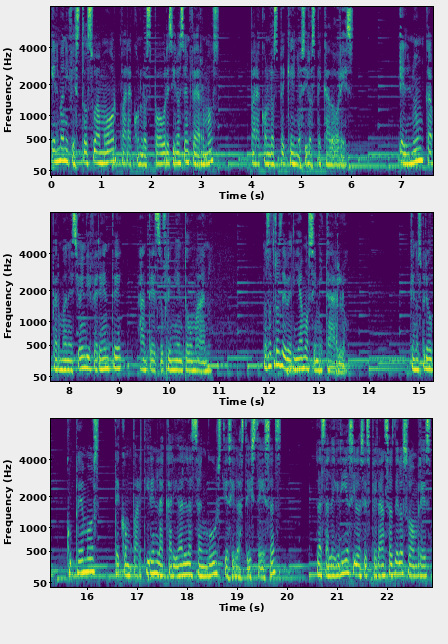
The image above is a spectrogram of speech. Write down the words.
Él manifestó su amor para con los pobres y los enfermos, para con los pequeños y los pecadores. Él nunca permaneció indiferente ante el sufrimiento humano. Nosotros deberíamos imitarlo. Que nos preocupemos de compartir en la caridad las angustias y las tristezas, las alegrías y las esperanzas de los hombres,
